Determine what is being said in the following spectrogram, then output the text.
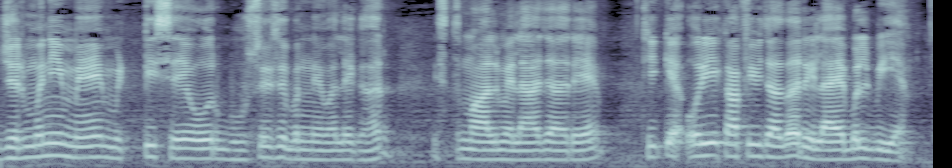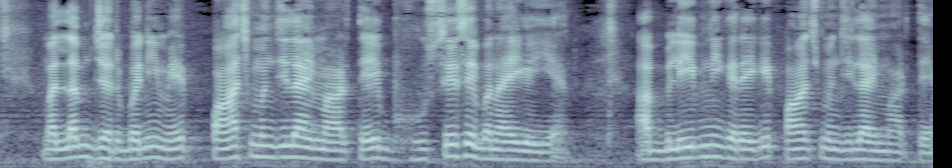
जर्मनी में मिट्टी से और भूसे से बनने वाले घर इस्तेमाल में लाए जा रहे हैं, ठीक है, और ये काफ़ी ज़्यादा रिलायबल भी है। मतलब जर्मनी में पाँच मंजिला इमारतें भूसे से बनाई गई है। आप बिलीव नहीं करेंगे पाँच मंजिला इमारतें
